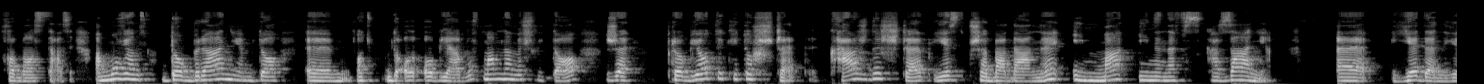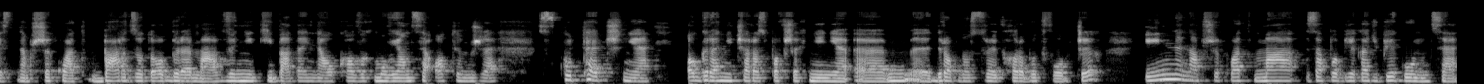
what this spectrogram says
homeostazy. A mówiąc dobraniem do, e, od, do objawów, mam na myśli to, że probiotyki to szczepy. Każdy szczep jest przebadany i ma inne wskazania. E, jeden jest na przykład bardzo dobre, ma wyniki badań naukowych mówiące o tym, że skutecznie ogranicza rozpowszechnienie drobnoustrojów chorobotwórczych. Inny na przykład ma zapobiegać biegunce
